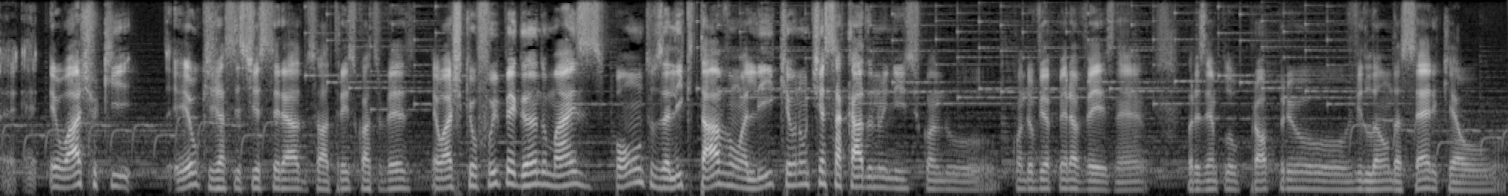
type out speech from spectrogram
é- é- eu acho que. Eu que já assisti esse seriado, sei lá, três, quatro vezes, eu acho que eu fui pegando mais pontos ali que estavam ali que eu não tinha sacado no início quando, quando eu vi a primeira vez, né? Por exemplo, o próprio vilão da série, que é o.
